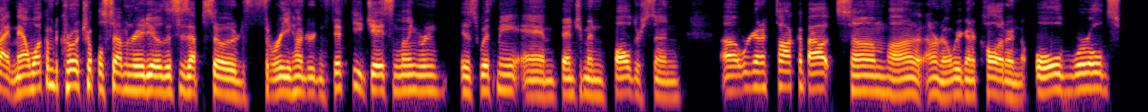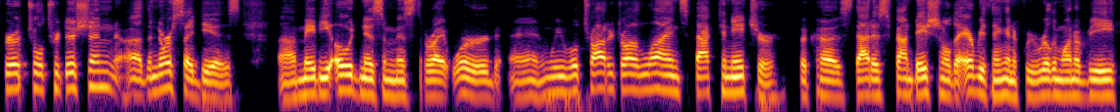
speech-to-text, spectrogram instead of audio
right, man. Welcome to Crow Triple Seven Radio. This is episode 350. Jason Lingren is with me and Benjamin Balderson. Uh, we're going to talk about some, uh, I don't know, we're going to call it an old world spiritual tradition, uh, the Norse ideas. Uh, maybe Odinism is the right word. And we will try to draw the lines back to nature because that is foundational to everything. And if we really want to be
